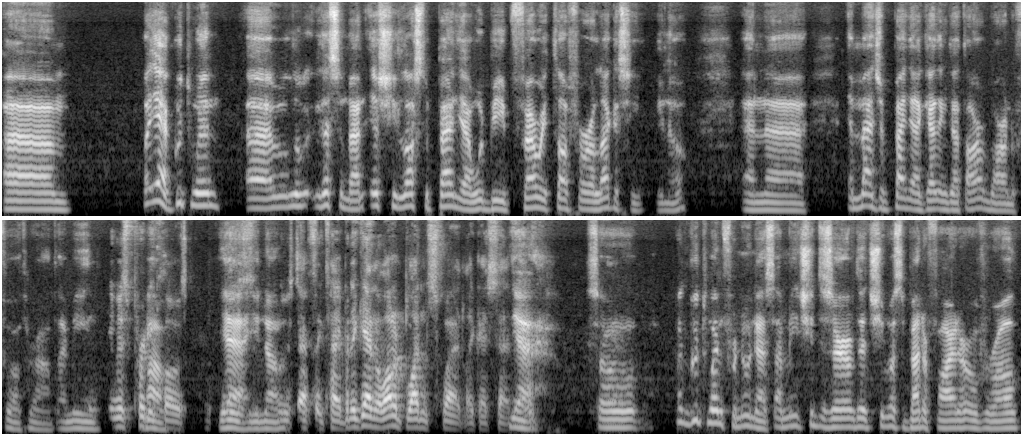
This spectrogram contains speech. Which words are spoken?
Um, but yeah, good win. Uh, listen, man, if she lost to Pena, would be very tough for her legacy, you know. And uh, imagine Pena getting that armbar in the fourth round. I mean, it was pretty wow. close. yeah, was, you know, it was definitely tight. But again, a lot of blood and sweat, like I said. Yeah. So a good win for Nunes. I mean, she deserved it. She was a better fighter overall,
